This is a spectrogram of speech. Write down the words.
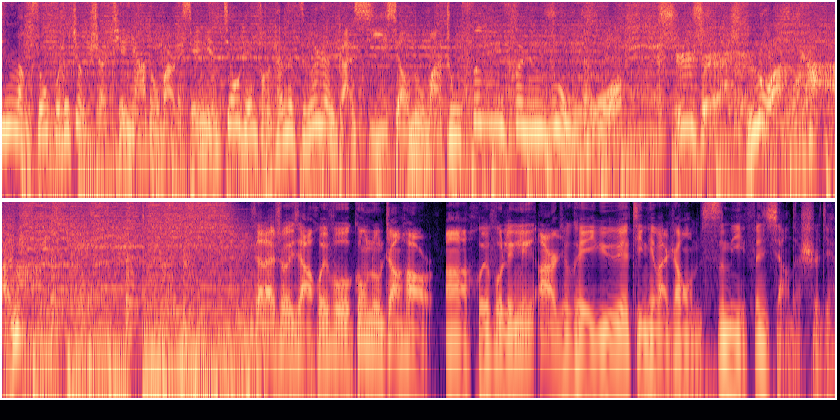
新浪、搜狐的正事，天涯、豆瓣的闲言，焦点访谈的责任感，嬉笑怒骂中纷纷入伙，时事乱砍。再来说一下，回复公众账号啊，回复零零二就可以预约今天晚上我们私密分享的时间。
